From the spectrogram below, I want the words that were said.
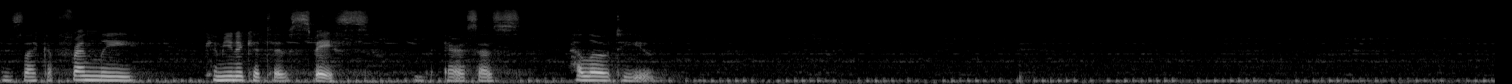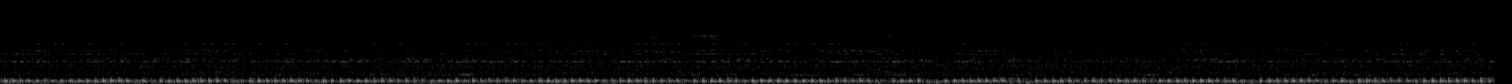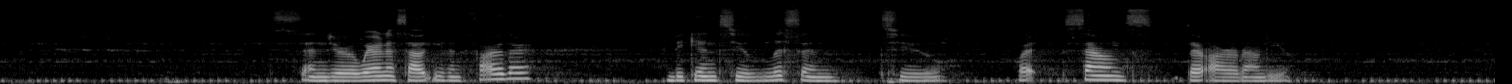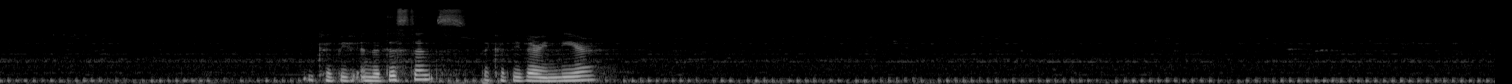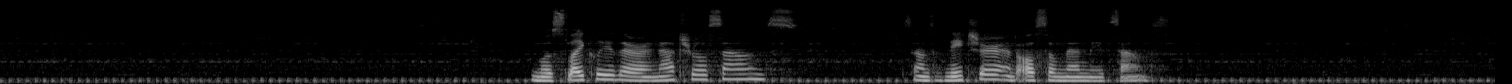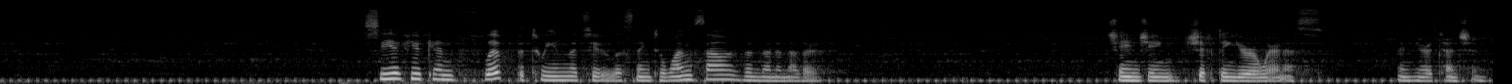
is like a friendly, communicative space. The air says, hello to you. Send your awareness out even farther begin to listen to what sounds there are around you. It could be in the distance, they could be very near. Most likely, there are natural sounds, sounds of nature, and also man made sounds. See if you can flip between the two, listening to one sound and then another. Changing, shifting your awareness and your attention.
